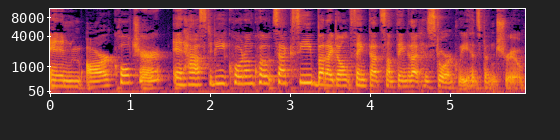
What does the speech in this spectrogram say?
in our culture, it has to be quote unquote sexy, but I don't think that's something that historically has been true.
